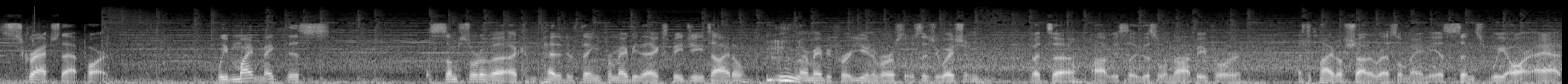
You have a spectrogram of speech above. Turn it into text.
scratch that part. We might make this some sort of a, a competitive thing for maybe the XPG title, or maybe for a Universal situation. But uh, obviously, this will not be for a title shot at WrestleMania since we are at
